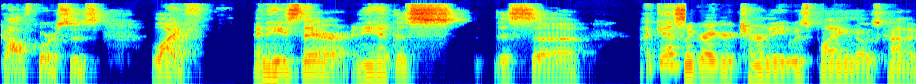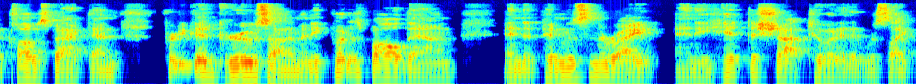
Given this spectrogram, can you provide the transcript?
golf course's life. And he's there and he had this, this, uh, I guess MacGregor tourney was playing those kind of clubs back then, pretty good grooves on him. And he put his ball down and the pin was in the right and he hit the shot to it and it was like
